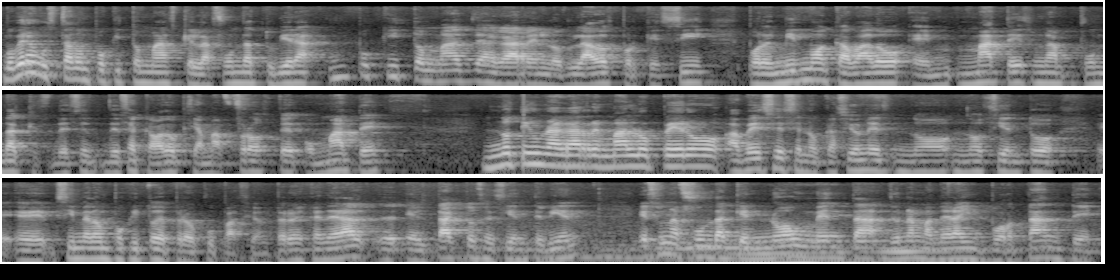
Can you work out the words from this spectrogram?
Me hubiera gustado un poquito más que la funda tuviera un poquito más de agarre en los lados porque sí, por el mismo acabado mate, es una funda que, de, ese, de, ese, acabado que se llama frosted o mate. No tiene un agarre malo, pero a veces en ocasiones no, no siento, eh, sí me da un poquito de preocupación. Pero en general el tacto se siente bien es una funda que no aumenta de una manera importante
